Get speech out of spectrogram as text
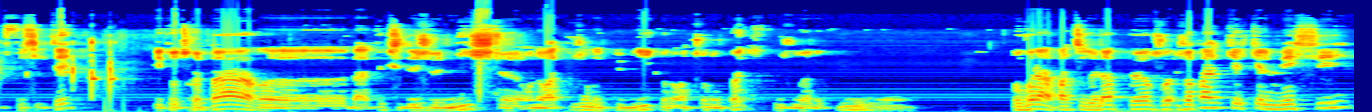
les sociétés, et d'autre part, euh, bah, vu que c'est des jeux de niche, euh, on aura toujours notre public, on aura toujours nos potes qui jouent avec nous. euh. Donc voilà, à partir de là, peur. Je vois, je vois pas quel, quel méfait.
